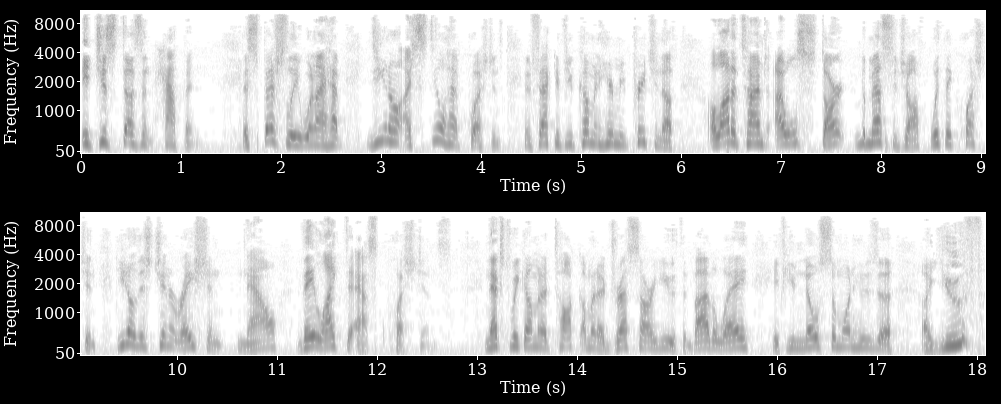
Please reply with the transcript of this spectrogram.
It just doesn't happen. Especially when I have, do you know, I still have questions. In fact, if you come and hear me preach enough, a lot of times I will start the message off with a question. Do you know this generation now, they like to ask questions. Next week, I'm going to talk, I'm going to address our youth. And by the way, if you know someone who's a, a youth,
